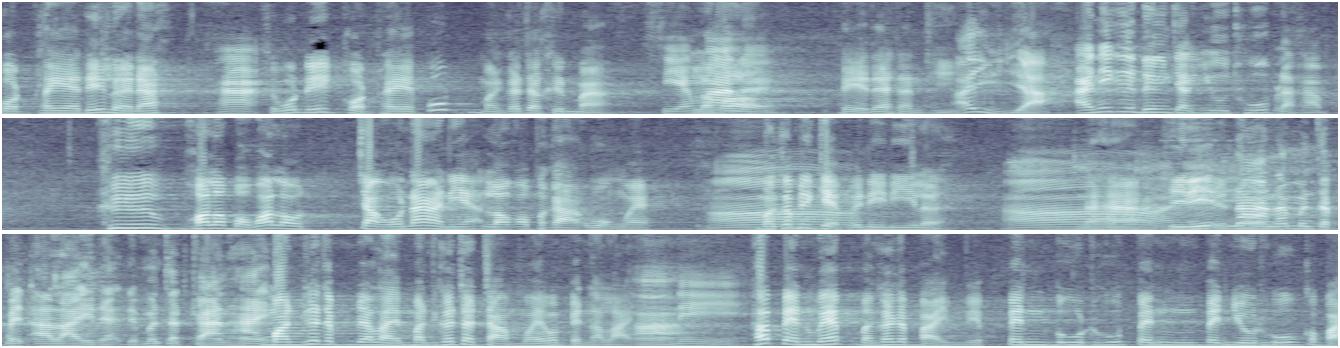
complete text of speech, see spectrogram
กดเพลย์ได้เลยนะฮะสมมตินี้กดเพลย์ปุ๊บมันก็จะขึ้นมา เสียงแวมาก็เลยเพลย์ได้ทันทีไอ้ยะอันนี้คือดึงจาก YouTube เหรอครับ คือพอเราบอกว่าเราจะเอาหน้าเนี้ยเราเอาปากกาวงไว้อ๋อมันก็ไปเก็บไว้ในนี้เลยอ๋อนะฮะทีนี้หน้านั้นมันจะเป็นอะไรเนี่ยเดี๋ยวมันจัดการให้ มันก็จะเป็นอะไรมันก็จะจำไว้ว่าเป็นอะไรอ่านี่ถ้าเป็นเว็บมันก็จะไปเว็บเป็นบลูทูธเป็นเป็นยูทูบก็ไป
